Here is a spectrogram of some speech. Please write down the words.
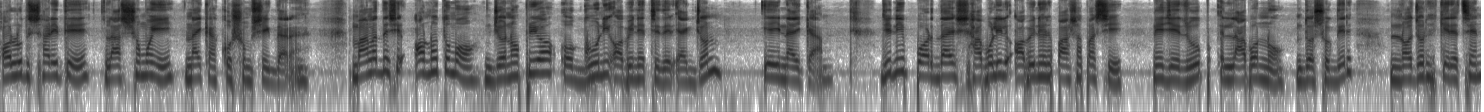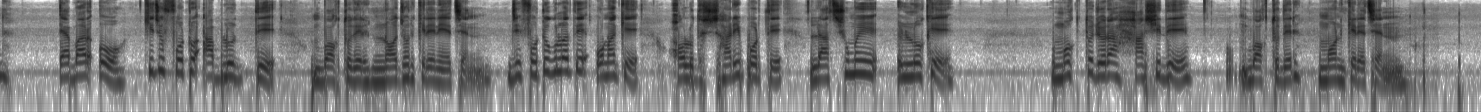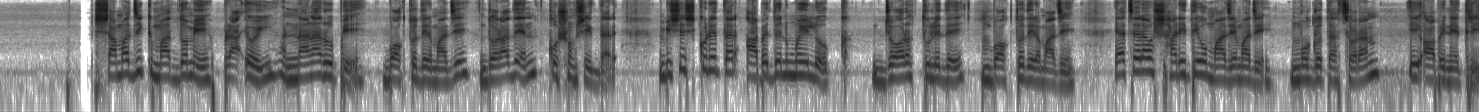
হলুদ শাড়িতে লাস্ট সময়ে নায়িকা কুসুম শিকদার। বাংলাদেশের অন্যতম জনপ্রিয় ও গুণী অভিনেত্রীদের একজন এই নায়িকা। যিনি পর্দায় সাবলীল অভিনয়ের পাশাপাশি নিজের রূপ লাবণ্য দর্শকদের নজর কেড়েছেন। এবারও কিছু ফটো আপলোড দিয়ে ভক্তদের নজর কেড়ে নিয়েছেন। যে ফটোগুলোতে ওনাকে হলুদ শাড়ি পরতে লাস্ট সময়ে লোকে মুক্তজোড়া হাসি দিয়ে ভক্তদের মন কেড়েছেন। সামাজিক মাধ্যমে প্রায়ই নানা রূপে ভক্তদের মাঝে দরা দেন কুসুম শিকদার। বিশেষ করে তার আবেদনময়ী লোক জ্বর তুলে দেয় ভক্তদের মাঝে। এছাড়াও শাড়িতেও মাঝে মাঝে মুগ্ধতা চড়ান এই অভিনেত্রী।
